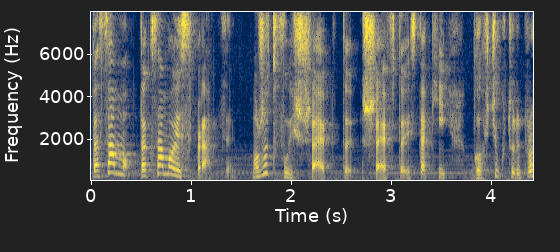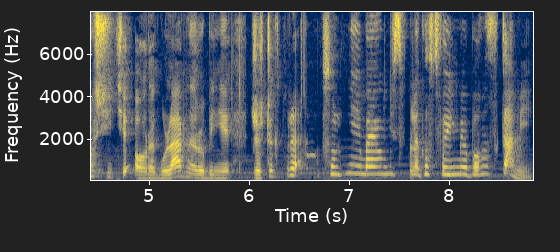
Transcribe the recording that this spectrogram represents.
Tak samo, tak samo jest w pracy. Może twój szef to, szef to jest taki gościu, który prosi cię o regularne robienie rzeczy, które absolutnie nie mają nic wspólnego z twoimi obowiązkami.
